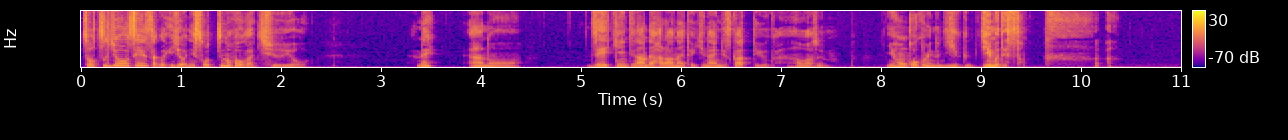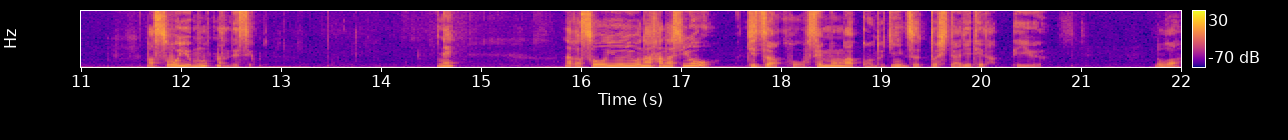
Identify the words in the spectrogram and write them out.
卒業制作以上にそっちの方が重要。ね。あの、税金って何で払わないといけないんですかっていうか、まあ、日本国民の義務ですと。まあそういうもんなんですよ。ね。なんかそういうような話を実はこう専門学校の時にずっとしてあげてたっていうのが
